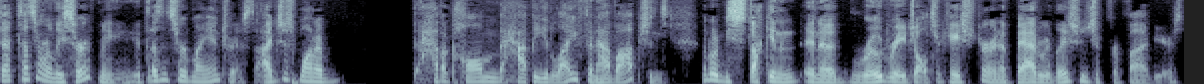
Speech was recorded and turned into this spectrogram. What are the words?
that doesn't really serve me. It doesn't serve my interest. I just want to have a calm, happy life and have options. I don't want to be stuck in, in a road rage altercation or in a bad relationship for five years.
